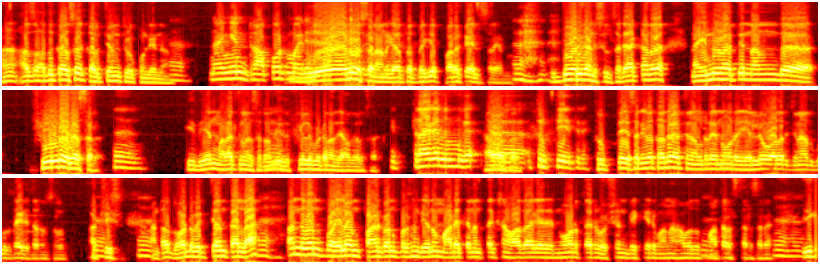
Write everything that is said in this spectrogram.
ಹ್ಮ್. ಅದು ಅದಕ್ಕೋಸ್ಕರ ಕಲ್ತೀನಿ ಅಂತ ತಿಳ್ಕೊಂಡಿ ನಾನು. ನಂಗೇನ್ ಡ್ರಾಪ್ ಔಟ್ ಮಾಡಿ ಏನು ಸರ್ ನನಗೆ ಅದ್ರ ಬಗ್ಗೆ ಪರಕ ಇಲ್ಲ ಸರ್ ಏನು. ಇದುವರೆಗೂ ಅನ್ಸಿಲ್ಲ ಸರ್. ಯಾಕಂದ್ರೆ ನಾ ಇನ್ನೂ ಹೇಳ್ತೀನಿ ನಂದು ಫೀಲ್ಡ್ ಇದೆ ಸರ್. ಇದೇನ್ ಮಾಡತ್ತಿಲ್ಲ ಸರ್ ಅಂದ್ರೆ ಇದು ಫೀಲ್ ಬಿಟ್ರೆ ಅದು ಯಾವ್ದಿಲ್ಲ ಸರ್. ಇತ್ರಾಗ ನಿಮ್ಗೆ ತೃಪ್ತಿ ಐತ್ರಿ? ತೃಪ್ತಿ ಸರ್. ಇವತ್ತು ಅದೇ ಹೇಳ್ತೀನಿ ಅಲ್ರಿ ನೋಡಿ ಎಲ್ಲೋ ಹೋದ್ರೆ ಜನ ಗುರ್ತಾ ಹಿಡಿತಾರ ಸ್ವಲ್ಪ ಅಟ್ಲೀಸ್ಟ್ ಅಂತ ದೊಡ್ಡ ವ್ಯಕ್ತಿ ಅಂತಲ್ಲ ಒಂದ್ ಒಂದ್ ಪಾಯಿಂಟ್ ಒನ್ ಪರ್ಸೆಂಟ್ ಏನೋ ಮಾಡೈತೆ ಅಂದ ತಕ್ಷಣ ಹೋದಾಗ ನೋಡ್ತಾರೆ ರೋಷನ್ ಬೇಕೇರಿ ಮನ ಹೌದು ಮಾತಾಡ್ಸ್ತಾರ ಸರ್. ಈಗ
